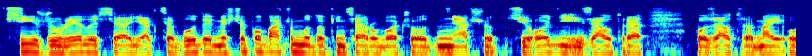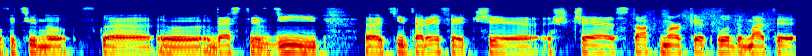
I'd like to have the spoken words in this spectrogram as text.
всі журилися, як це буде. Ми ще побачимо до кінця робочого дня, що сьогодні і завтра, бо завтра має офіційно е, е, вести в дії ті тарифи, чи ще market буде мати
